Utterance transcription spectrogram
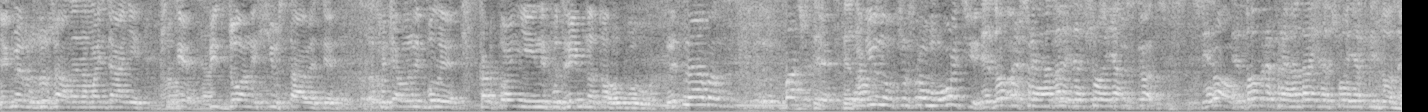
як ми розгружали на Майдані, що ти піддони хотів ставити, хоча вони були картонні і не потрібно того було. Не треба бачити Ти- ти коліно в чужому оці. Ти добре пригадай, для чого я- Ти, добре пригадай, для чого я підони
